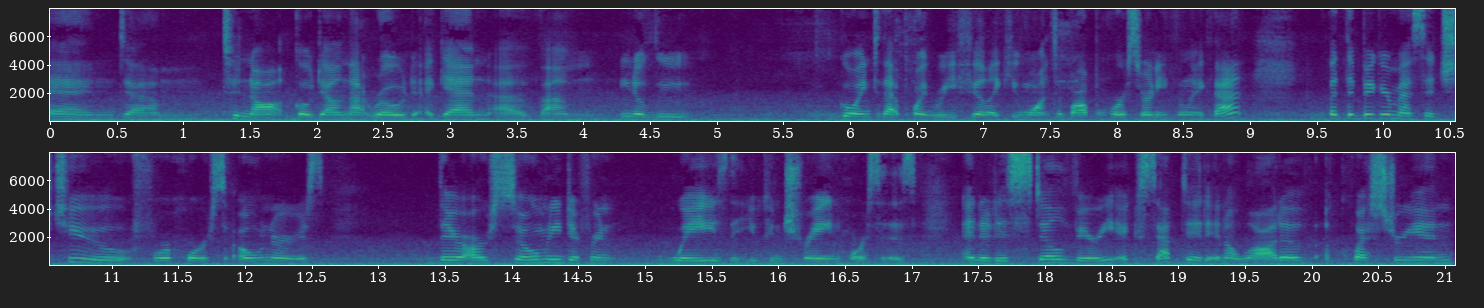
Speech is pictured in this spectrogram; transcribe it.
and um, to not go down that road again of, um, you know, lo- going to that point where you feel like you want to bop a horse or anything like that. But the bigger message, too, for horse owners there are so many different ways that you can train horses, and it is still very accepted in a lot of equestrian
